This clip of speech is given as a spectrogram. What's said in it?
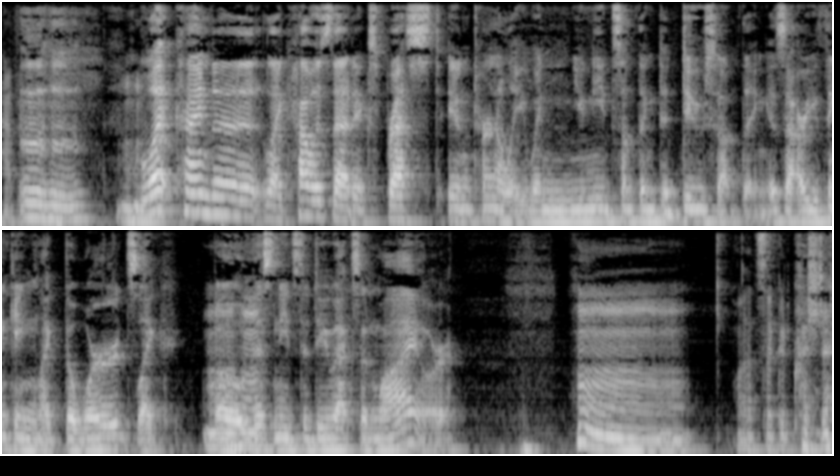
happen. Mm-hmm. What kind of like how is that expressed internally when you need something to do something? Is that are you thinking like the words like oh Mm-hmm. this needs to do X and Y or Hmm. Well, that's a good question.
